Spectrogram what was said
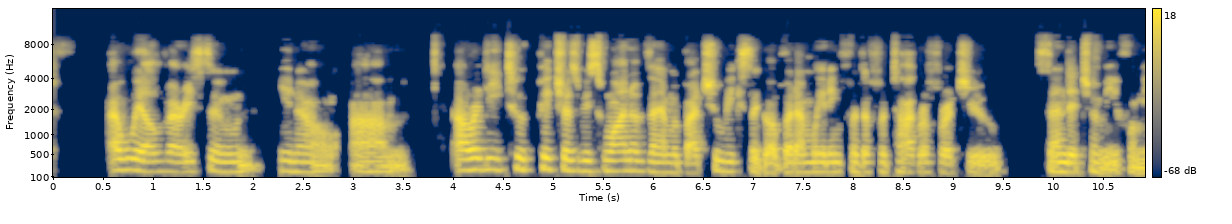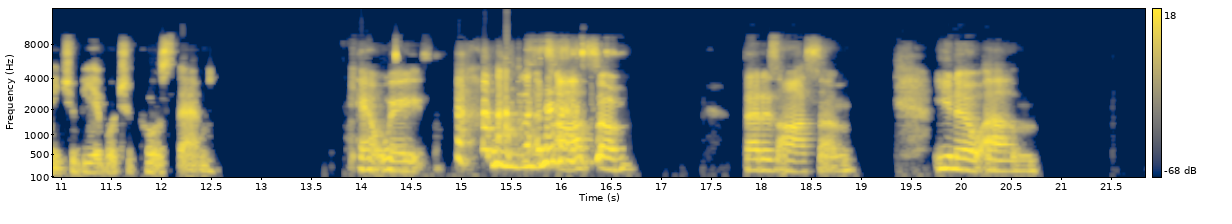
I will very soon. You know, um, I already took pictures with one of them about two weeks ago, but I'm waiting for the photographer to send it to me for me to be able to post them. Can't wait. That's awesome. That is awesome. You know, um,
